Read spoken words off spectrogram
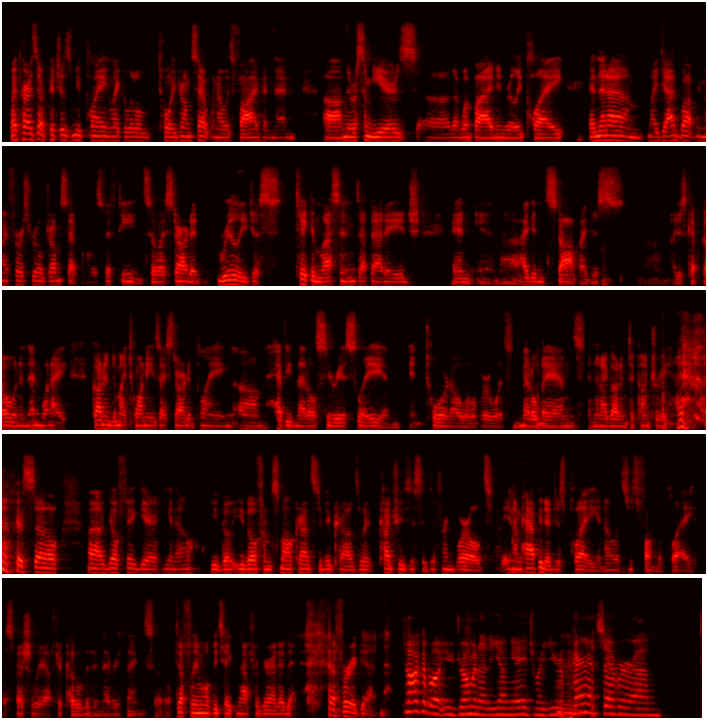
my parents have pictures of me playing like a little toy drum set when I was five, and then um, there were some years uh, that went by I didn't really play. And then um, my dad bought me my first real drum set when I was 15. So I started really just taking lessons at that age, and and uh, I didn't stop. I just I just kept going. And then when I got into my 20s, I started playing um, heavy metal seriously and, and toured all over with metal bands. And then I got into country. so uh, go figure, you know, you go you go from small crowds to big crowds. With country's just a different world. And I'm happy to just play. You know, it's just fun to play, especially after COVID and everything. So definitely won't be taking that for granted ever again. Talk about you drumming at a young age. Were your mm-hmm. parents ever? Um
